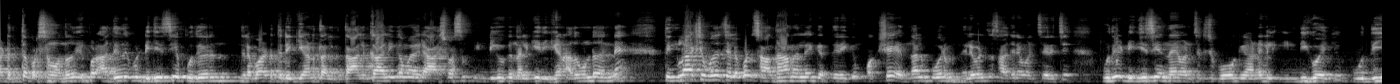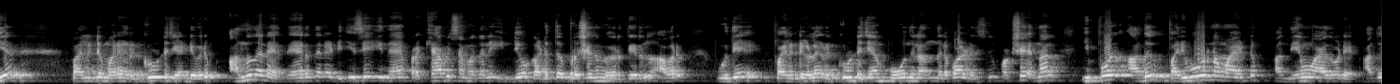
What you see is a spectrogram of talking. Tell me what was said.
കടുത്ത പ്രശ്നം വന്നത്. ഇപ്പോൾ അതിൽ നിന്ന് ഇപ്പോൾ ഡി ജി സി പുതിയൊരു നിലപാടെടുത്തിരിക്കുകയാണ്. താൽ- താൽക്കാലികമായ ഒരു ആശ്വാസം ഇന്ത്യയ്ക്ക് നൽകിയിരിക്കുകയാണ്. അതുകൊണ്ട് തന്നെ തിങ്കളാഴ്ച മുതൽ ചിലപ്പോൾ സാധാരണയിലേക്ക് എത്തിയിരിക്കും. പക്ഷേ എന്നാൽ പോലും നിലവിലത്തെ സാഹചര്യം അനുസരിച്ച് പുതിയ ഡി ജി സി നയം അനുസരിച്ച് പോവുകയാണെങ്കിൽ ഇൻഡിഗോയ്ക്ക് പുതിയ പൈലറ്റുമാരെ റിക്രൂട്ട് ചെയ്യേണ്ടി വരും. അന്ന് തന്നെ നേരത്തെ തന്നെ ഡി ജി സി ഈ നയം പ്രഖ്യാപിച്ച സമയത്ത് തന്നെ ഇന്ത്യ കടുത്ത പ്രതിഷേധം ഉയർത്തിയിരുന്നു. അവർ പുതിയ പൈലറ്റുകളെ റിക്രൂട്ട് ചെയ്യാൻ പോകുന്നില്ല എന്ന നിലപാടെടുത്തിരുന്നു പക്ഷേ എന്നാൽ ഇപ്പോൾ അത് പരിപൂർണമായിട്ടും അത് നിയമമായതോടെ അത്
